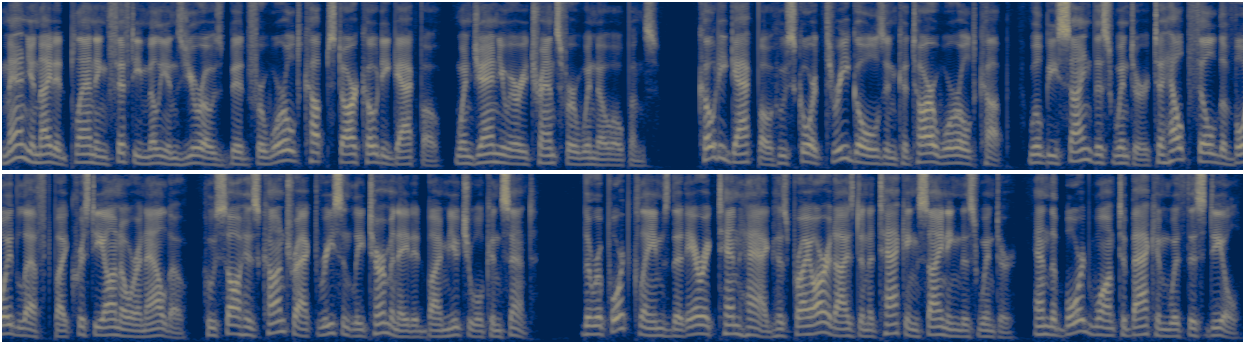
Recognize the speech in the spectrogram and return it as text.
Man United planning 50 million euros bid for World Cup star Cody Gakpo when January transfer window opens. Cody Gakpo who scored three goals in Qatar World Cup will be signed this winter to help fill the void left by Cristiano Ronaldo, who saw his contract recently terminated by mutual consent. The report claims that Erik Ten Hag has prioritized an attacking signing this winter, and the board want to back him with this deal,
